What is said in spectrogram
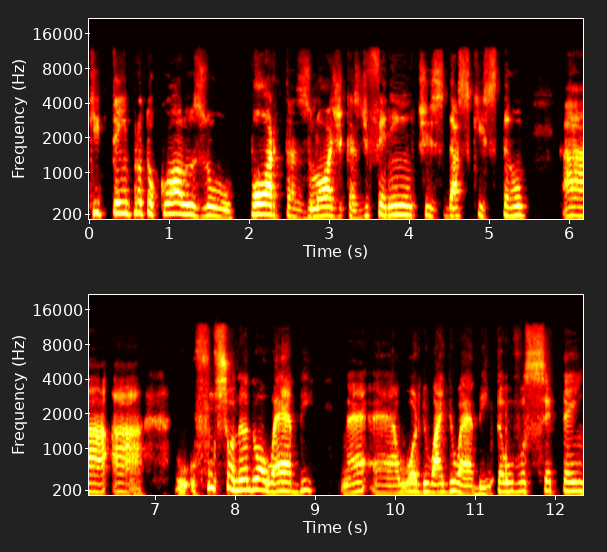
que têm protocolos ou portas lógicas diferentes das que estão a, a, o, funcionando a web, né, é, a World Wide Web. Então você tem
